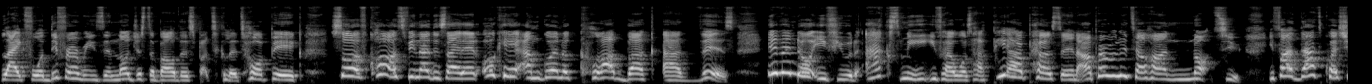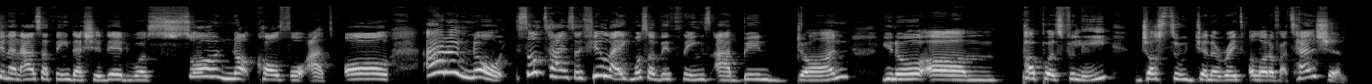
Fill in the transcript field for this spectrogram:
like for a different reason, not just about this particular topic. So of course, Phyna decided, okay, I'm going to clap back at this. Even though if you would ask me if I was her PR person, I'll probably tell her not to. In fact, that question and answer thing that she did was so not called for at all. I don't know. Sometimes I feel like most of these things are being done, you know, um, purposefully just to generate a lot of attention.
